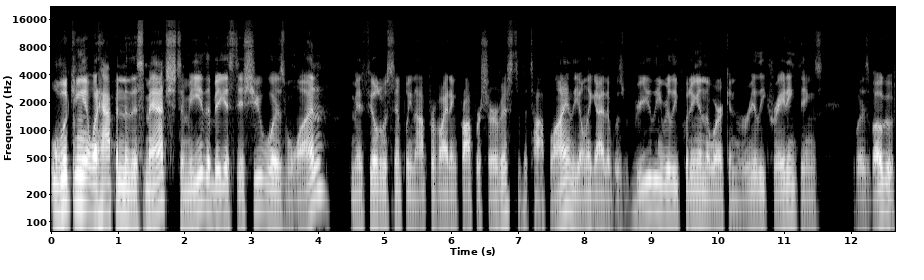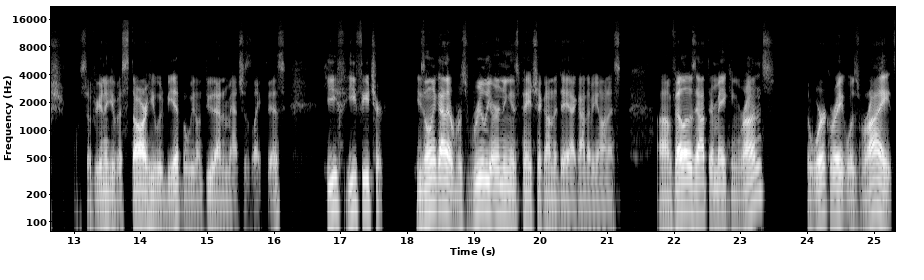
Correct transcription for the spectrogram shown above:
looking at what happened to this match, to me, the biggest issue was one, midfield was simply not providing proper service to the top line. The only guy that was really, really putting in the work and really creating things was Bogusz. So if you're going to give a star, he would be it, but we don't do that in matches like this. He he featured. He's the only guy that was really earning his paycheck on the day. I got to be honest. Um, Vela was out there making runs. The work rate was right,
